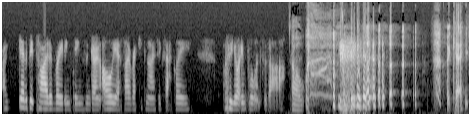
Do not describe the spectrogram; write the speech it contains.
I get a bit tired of reading things and going, "Oh yes, I recognise exactly who your influences are. Oh. okay.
